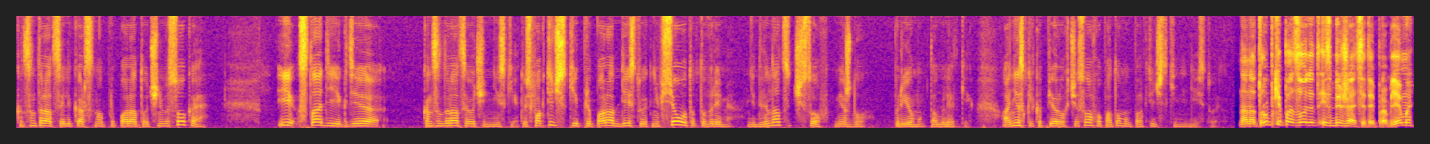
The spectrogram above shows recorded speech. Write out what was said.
концентрация лекарственного препарата очень высокая, и стадии, где концентрации очень низкие. То есть фактически препарат действует не все вот это время, не 12 часов между приемом таблетки, а несколько первых часов, а потом он практически не действует. Нанотрубки позволят избежать этой проблемы,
